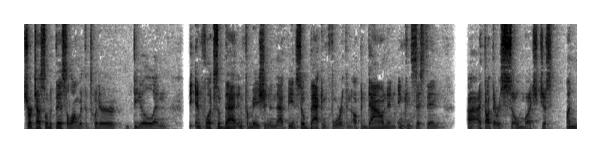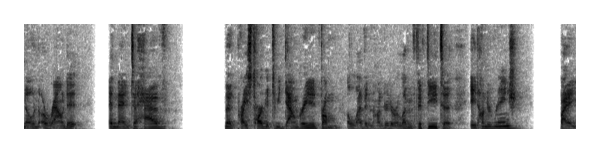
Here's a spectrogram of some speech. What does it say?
short Tesla with this, along with the Twitter deal and the influx of that information and that being so back and forth and up and down and inconsistent. I, I thought there was so much just unknown around it, and then to have the price target to be downgraded from 1100 or 1150 to 800 range by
